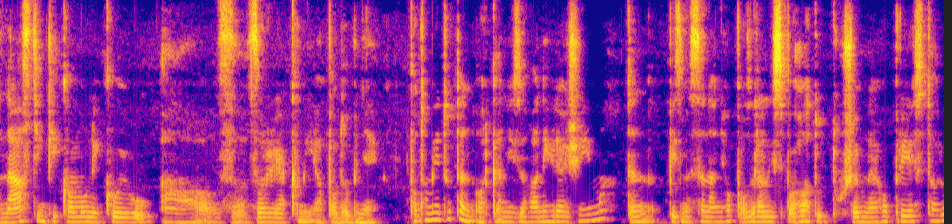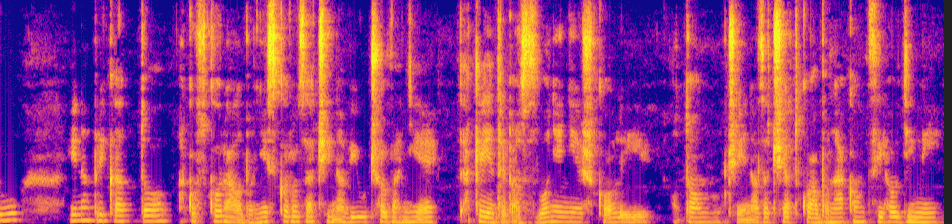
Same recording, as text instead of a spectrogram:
nástinky komunikujú so žiakmi a podobne. Potom je tu ten organizovaný režim, ten by sme sa na neho pozreli z pohľadu duševného priestoru. Je napríklad to, ako skoro alebo neskoro začína vyučovanie, aké je treba zvonenie školy, o tom, či je na začiatku alebo na konci hodiny,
